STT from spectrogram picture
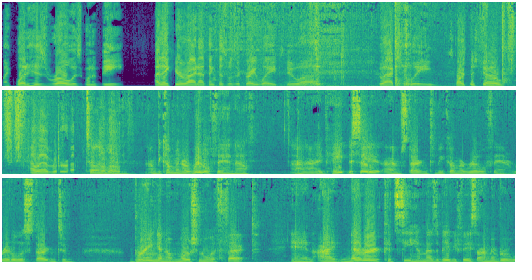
like what his role is going to be. I think you're right. I think this was a great way to uh, to actually start the show. However, uh, Telling Solo, you, I'm becoming a Riddle fan now. I, I hate to say it, I'm starting to become a Riddle fan. Riddle is starting to bring an emotional effect, and I never could see him as a babyface. I remember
